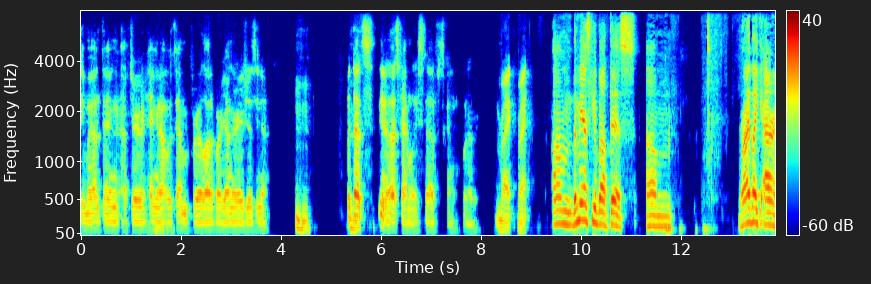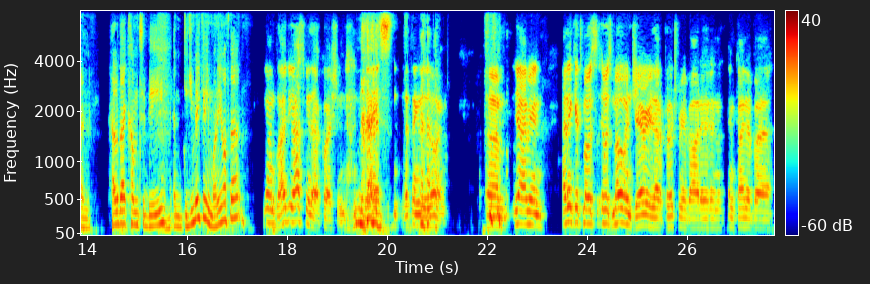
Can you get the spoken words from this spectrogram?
do my own thing after hanging out with him for a lot of our younger ages, you know. hmm But Mhm. that's you know that's family stuff. It's kind of whatever. Right, right. Um, let me ask you about this. Um, ride like Aaron. How did that come to be? And did you make any money off that? Yeah, I'm glad you asked me that question. Nice. that thing's annoying. um, yeah, I mean, I think it's most. It was Mo and Jerry that approached me about it, and in kind of a,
